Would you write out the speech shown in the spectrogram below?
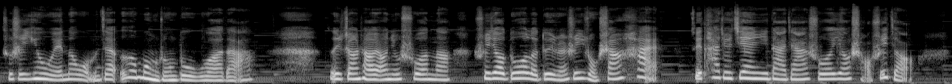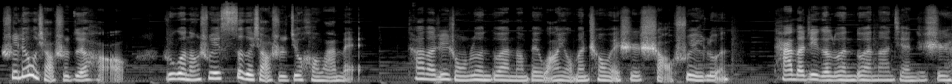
这是因为呢我们在噩梦中度过的。所以张朝阳就说呢，睡觉多了对人是一种伤害。所以他就建议大家说要少睡觉，睡六小时最好。如果能睡四个小时就很完美。他的这种论断呢，被网友们称为是少睡论。他的这个论断呢，简直是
